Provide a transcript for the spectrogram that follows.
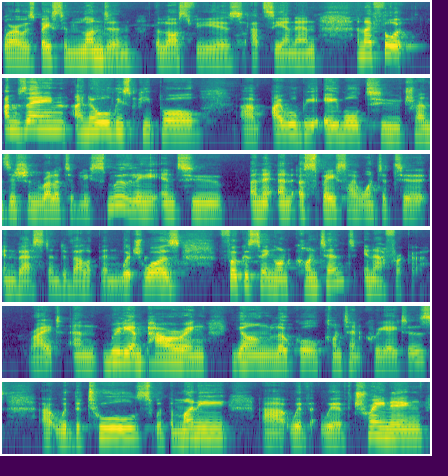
where I was based in London the last few years at CNN. And I thought, I'm Zain, I know all these people. Um, I will be able to transition relatively smoothly into an, an, a space I wanted to invest and develop in, which was focusing on content in Africa right? And really empowering young local content creators uh, with the tools, with the money, uh, with with training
